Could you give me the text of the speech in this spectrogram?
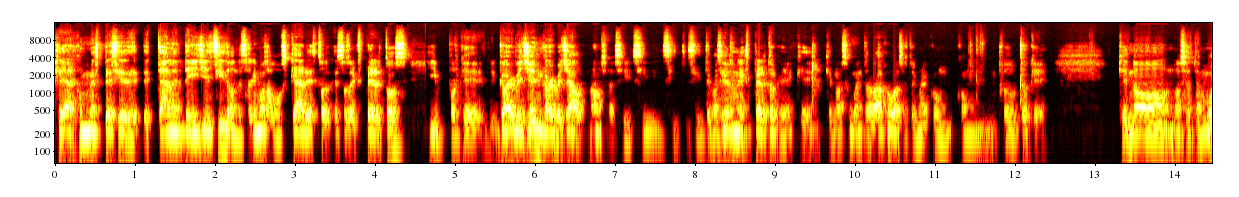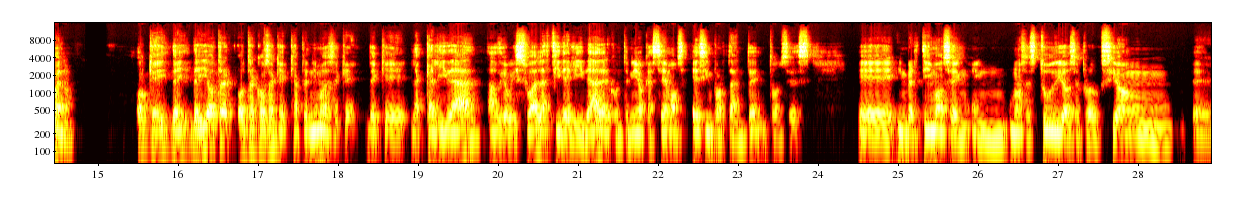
crear como una especie de, talent agency donde salimos a buscar estos, estos expertos y porque garbage in, garbage out, ¿no? O sea, si, si, si, te consigues un experto que, que, no hace un buen trabajo, vas a terminar con, con un producto que, que no, no, sea tan bueno. Ok, de, de ahí otra, otra cosa que, aprendimos es que, de que la calidad audiovisual, la fidelidad del contenido que hacemos es importante. Entonces, eh, invertimos en, en, unos estudios de producción eh,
